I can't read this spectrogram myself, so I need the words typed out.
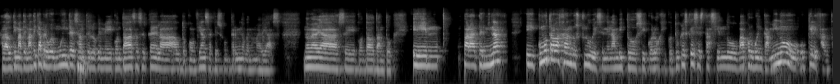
a la última temática, pero fue muy interesante lo que me contabas acerca de la autoconfianza, que es un término que no me habías, no me habías eh, contado tanto. Em, para terminar, eh, ¿cómo trabajan los clubes en el ámbito psicológico? ¿Tú crees que se está haciendo, va por buen camino o, qué le falta?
